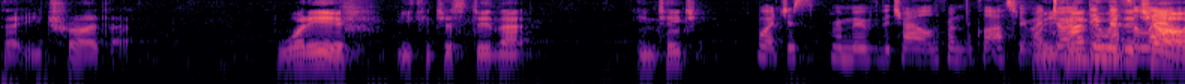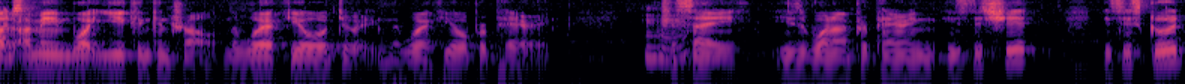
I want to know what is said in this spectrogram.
that you try that. What if you could just do that in teaching? What, just remove the child from the classroom? Well, I don't can't think do it with the allowed. child. I mean, what you can control, the work you're doing, the work you're preparing. Mhm. To say, is what I'm preparing, is this shit? Is this good?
